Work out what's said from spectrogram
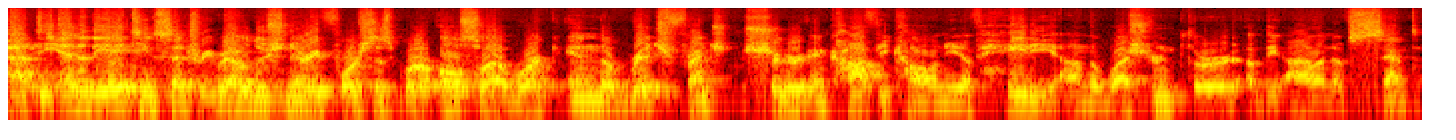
At the end of the 18th century, revolutionary forces were also at work in the rich French sugar and coffee colony of Haiti on the western third of the island of Saint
